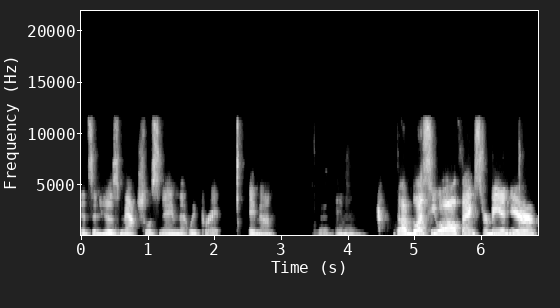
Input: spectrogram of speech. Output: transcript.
It's in his matchless name that we pray. Amen. Amen. Amen. God bless you all. Thanks for being here.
